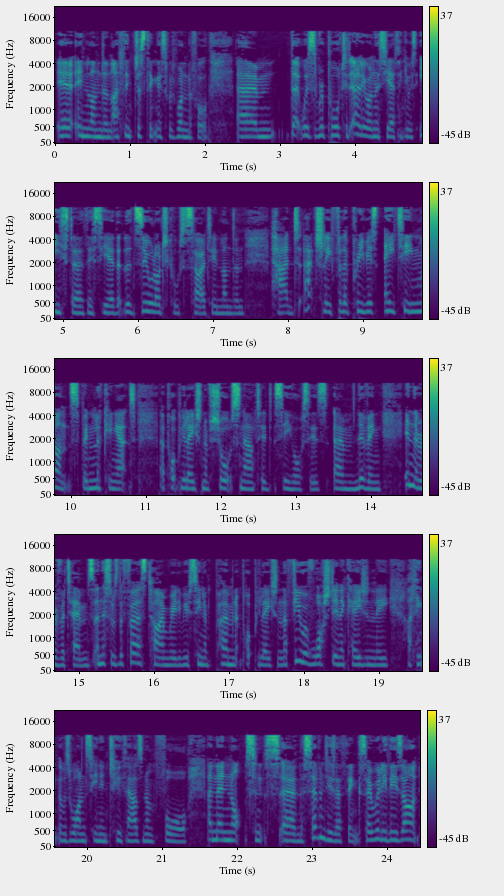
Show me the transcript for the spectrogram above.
in London. I think just think this was wonderful. Um, that was reported earlier on this year. I think it was Easter this year that the Zoological Society in London had actually for the previous 18 months been looking at a population of short snouted seahorses um, living in the River Thames. And this was the first time, really, we've seen a permanent population. A few have washed in occasionally. I think there was one seen in 2004, and then not since uh, the 70s, I think. So, really, these aren't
